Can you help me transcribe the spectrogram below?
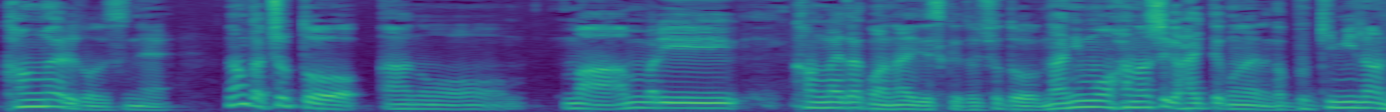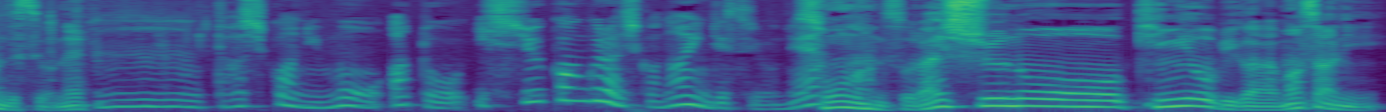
考えるとですね、なんかちょっと、あの、まあ、あんまり考えたくはないですけど、ちょっと何も話が入ってこないのが不気味なんですよね。うん、確かにもう、あと1週間ぐらいしかないんですよね。そうなんですよ。来週の金曜日がまさに、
